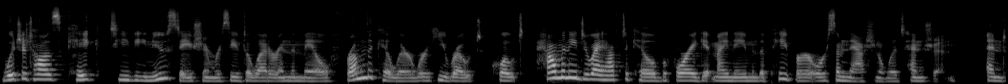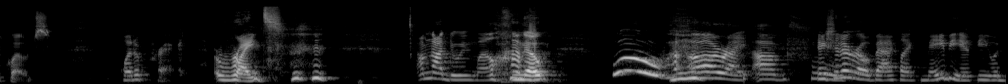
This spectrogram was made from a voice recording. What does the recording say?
Wichita's KAKE TV news station received a letter in the mail from the killer where he wrote, quote, How many do I have to kill before I get my name in the paper or some national attention? End quote. what a prick. Right. I'm not doing well. nope. All right. Um, They should have wrote back like maybe if you would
